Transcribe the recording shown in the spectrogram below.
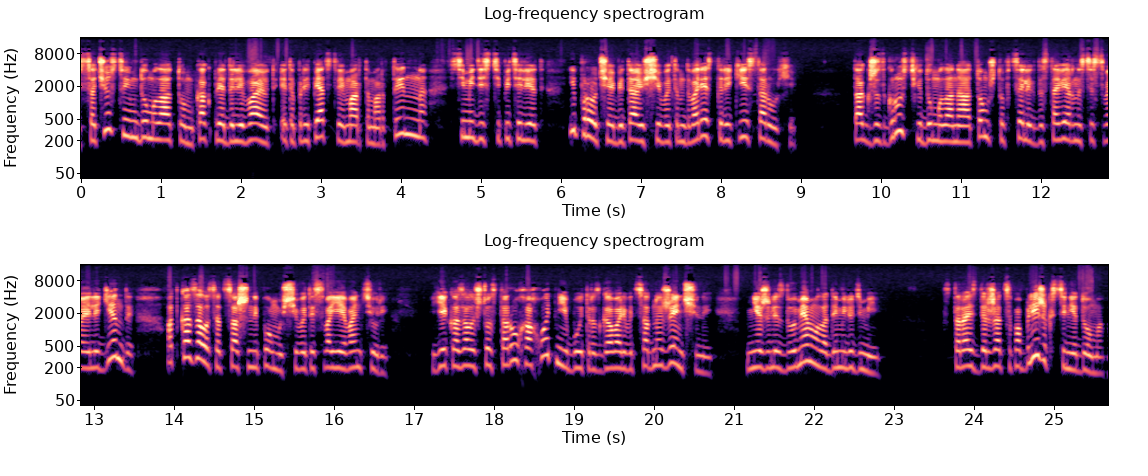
и с сочувствием думала о том, как преодолевают это препятствие Марта Мартынна, 75 лет, и прочие обитающие в этом дворе старики и старухи. Также с грустью думала она о том, что в целях достоверности своей легенды отказалась от Сашиной помощи в этой своей авантюре. Ей казалось, что старуха охотнее будет разговаривать с одной женщиной, нежели с двумя молодыми людьми. Стараясь держаться поближе к стене дома,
